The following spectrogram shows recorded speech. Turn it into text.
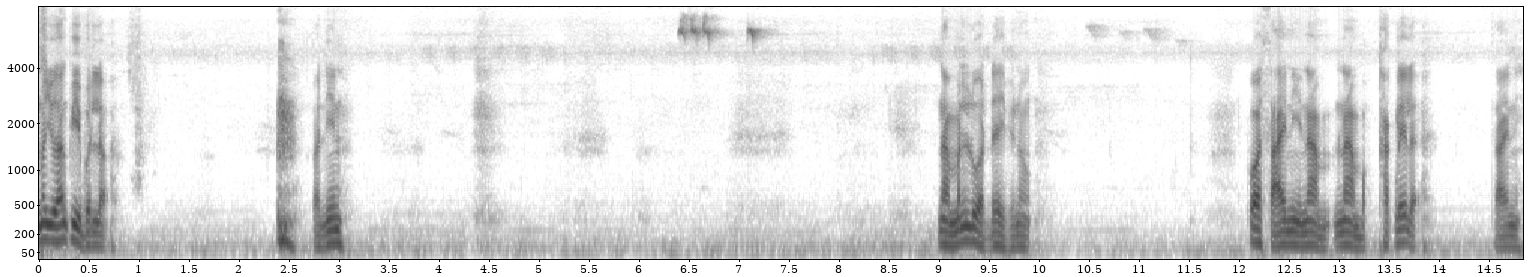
มันอยู่ทั้งพี่เบิดแล้วปลานิ้นน้ำมันลวดได้พี่น้อง เพราะว่าสายนี่น้ำน้ำบักคักเลยแหละสายนี่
